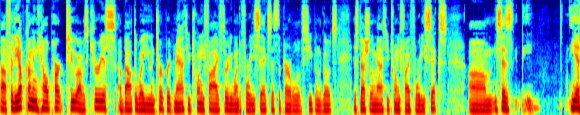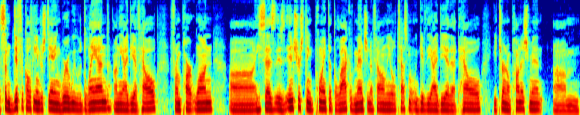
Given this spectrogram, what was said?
uh, For the upcoming Hell Part 2, I was curious about the way you interpret Matthew 25, 31 to 46. That's the parable of the sheep and the goats, especially Matthew 25, 46. Um, he says, he, he had some difficulty understanding where we would land on the idea of hell from part one. Uh, he says there's an interesting point that the lack of mention of hell in the Old Testament would give the idea that hell, eternal punishment, um,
